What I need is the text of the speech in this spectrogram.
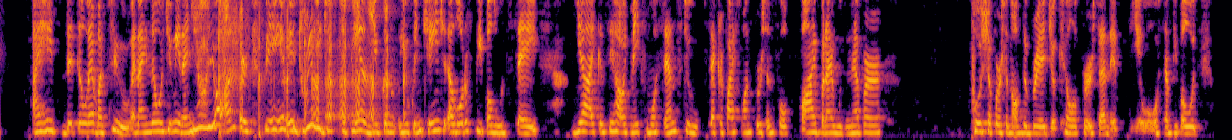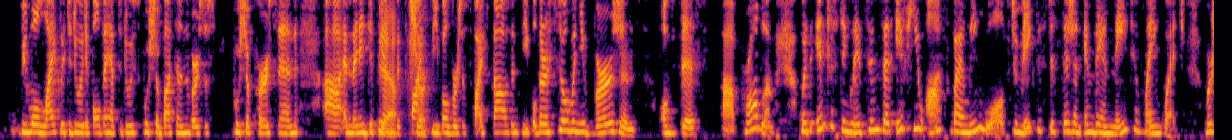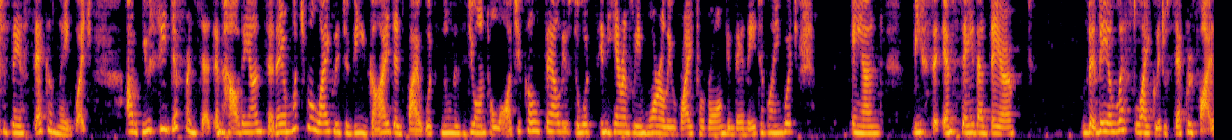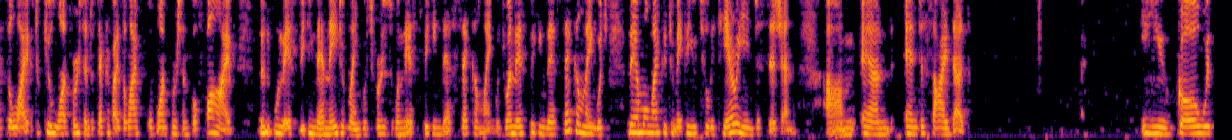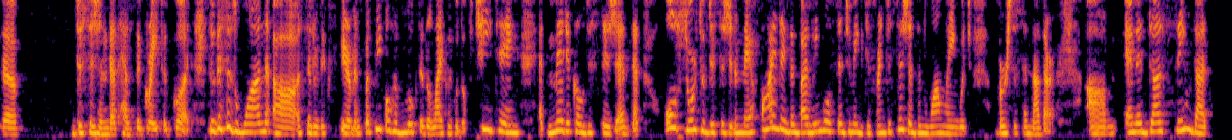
I hate the dilemma too, and I know what you mean. And your your answers, it really just depends. You can you can change. A lot of people would say, "Yeah, I can see how it makes more sense to sacrifice one person for five, but I would never push a person off the bridge or kill a person." It, or some people would be more likely to do it if all they have to do is push a button versus push a person. Uh, and then it depends yeah, if it's five sure. people versus 5,000 people. There are so many versions of this uh, problem. But interestingly, it seems that if you ask bilinguals to make this decision in their native language versus their second language, um, you see differences in how they answer. They are much more likely to be guided by what's known as deontological values. So what's inherently morally right or wrong in their native language and be and say that they are they are less likely to sacrifice the life to kill one person to sacrifice the life of one person for five than when they're speaking their native language versus when they're speaking their second language. When they're speaking their second language they are more likely to make a utilitarian decision um, and and decide that you go with the decision that has the greater good. So this is one uh, set of experiments, but people have looked at the likelihood of cheating, at medical decisions, at all sorts of decisions, and they're finding that bilinguals tend to make different decisions in one language versus another. Um, and it does seem that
